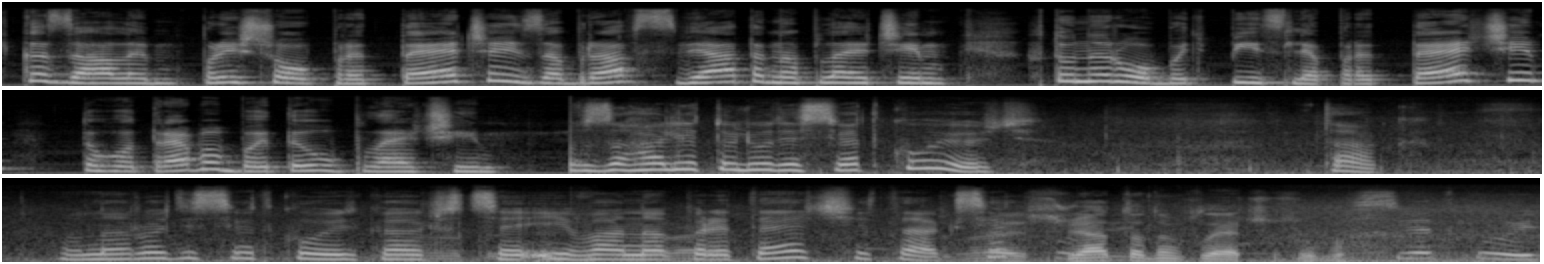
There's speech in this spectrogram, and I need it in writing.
І казали: прийшов предтеча і забрав свята на плечі. Хто не робить після предтечі, того треба бити у плечі. Взагалі-то люди святкують. Так. В народі святкують, кажуть, що це Івана Претечі. Так, святкують. Свято на плечі було. Святкують,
